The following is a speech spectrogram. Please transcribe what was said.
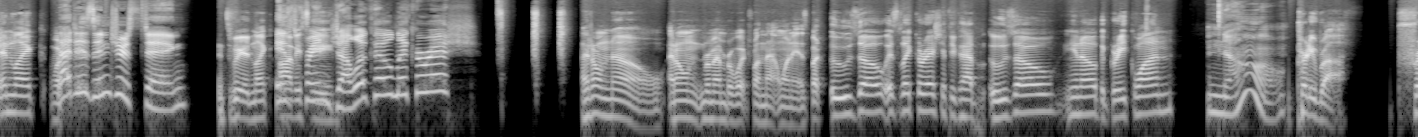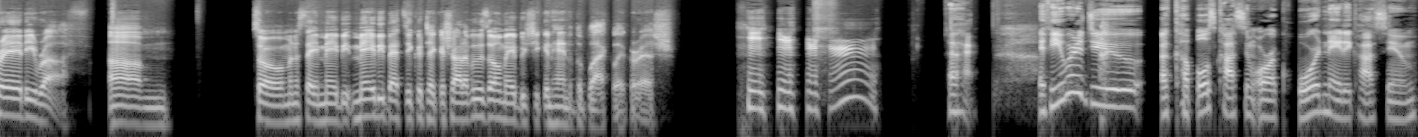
And like, what- That is interesting. it's weird. And like, Is obviously, Frangelico licorice? I don't know. I don't remember which one that one is, but ouzo is licorice. If you've had ouzo, you know the Greek one, No. pretty rough, pretty rough. Um, so I'm gonna say maybe maybe Betsy could take a shot of ouzo. Maybe she can handle the black licorice. Okay. If you were to do a couple's costume or a coordinated costume,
